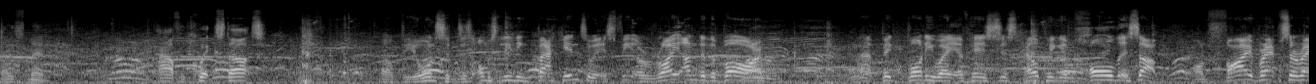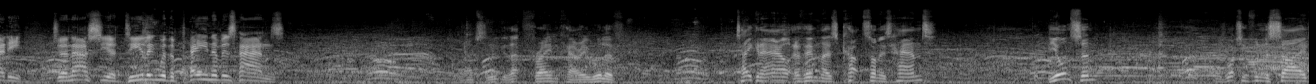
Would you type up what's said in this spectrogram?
Both men. Powerful quick start. Well, Bjornsson just almost leaning back into it. His feet are right under the bar. And that big body weight of his just helping him haul this up on five reps already. Janashia dealing with the pain of his hands. Absolutely, that frame carry will have taken it out of him, those cuts on his hand. Bjornsson, who's watching from the side,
